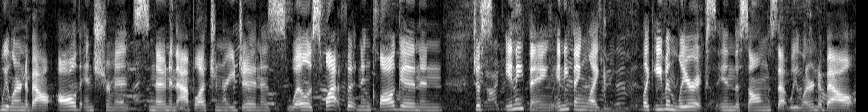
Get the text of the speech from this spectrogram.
we learn about all the instruments known in the Appalachian region, as well as flatfooting and clogging and just anything, anything like like even lyrics in the songs that we learn about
